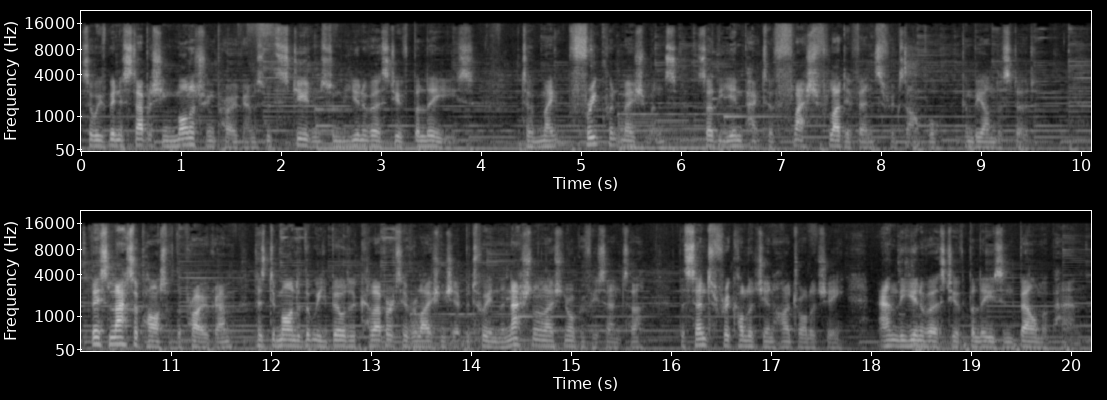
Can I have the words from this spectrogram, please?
so we've been establishing monitoring programs with students from the University of Belize to make frequent measurements so the impact of flash flood events, for example, can be understood. This latter part of the programme has demanded that we build a collaborative relationship between the National Oceanography Centre, the Centre for Ecology and Hydrology and the University of Belize in Belmopan.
